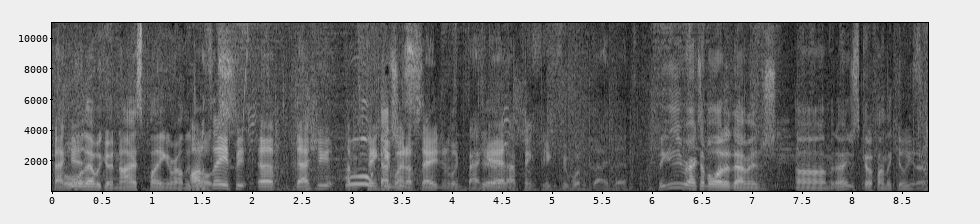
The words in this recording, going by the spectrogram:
Back oh, air. there we go. Nice playing around the Honestly, if it, uh, Dashie, I Ooh, think he went off stage and looked back Yeah. air, I think Pikachu would have died there. Pinky racked up a lot of damage. Um, now you just gotta find the kill, you know?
